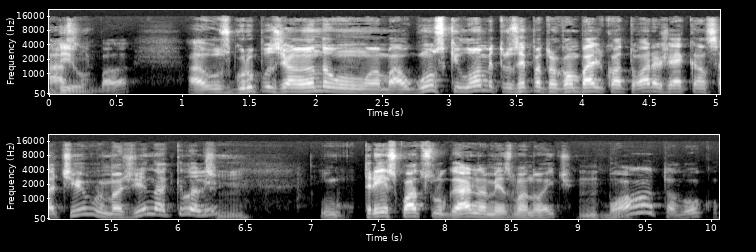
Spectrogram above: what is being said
cansativo. bah. Ah, Os grupos já andam alguns quilômetros aí pra trocar um baile de quatro horas, já é cansativo. Imagina aquilo ali. Sim. Em três, quatro lugares na mesma noite. Uhum. Bota, louco.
